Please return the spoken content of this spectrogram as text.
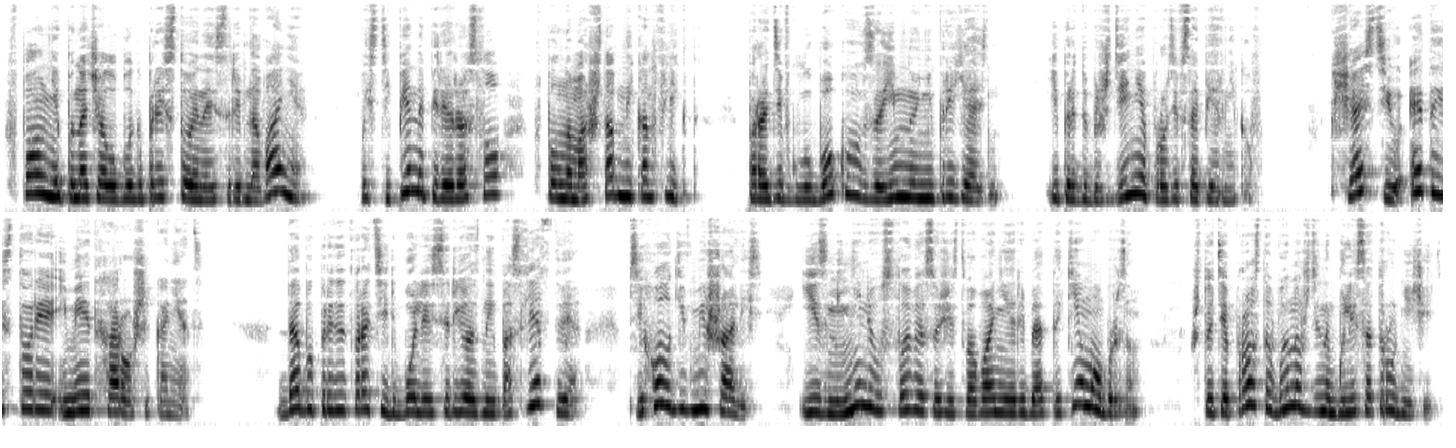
Вполне поначалу благопристойное соревнование постепенно переросло в полномасштабный конфликт, породив глубокую взаимную неприязнь и предубеждение против соперников. К счастью, эта история имеет хороший конец. Дабы предотвратить более серьезные последствия, психологи вмешались и изменили условия существования ребят таким образом, что те просто вынуждены были сотрудничать,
